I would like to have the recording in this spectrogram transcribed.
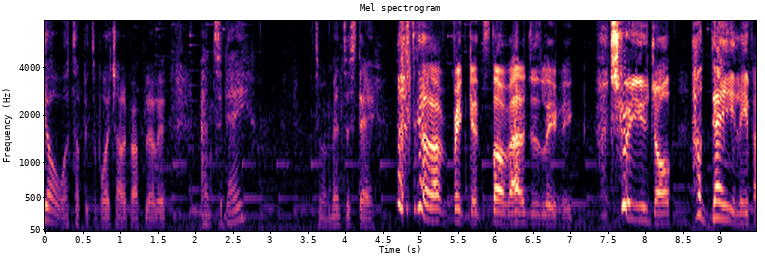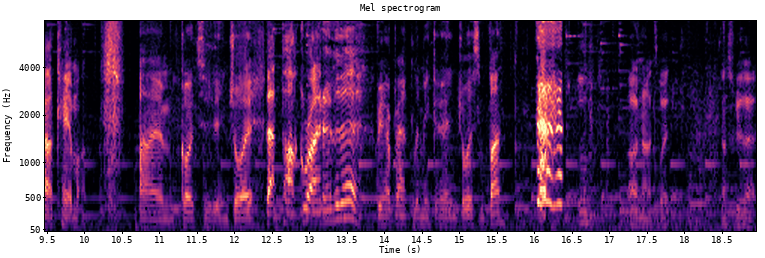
Yo, what's up? It's your boy Charlie Brown Lily, and today it's a momentous day. It's gonna freaking Star Manager's leaving. Screw you, Joel. How dare you leave our camera? I'm going to enjoy that park ride over there. Be right back. Let me go enjoy some fun. Ooh. Oh no, it's wet. No, screw that.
